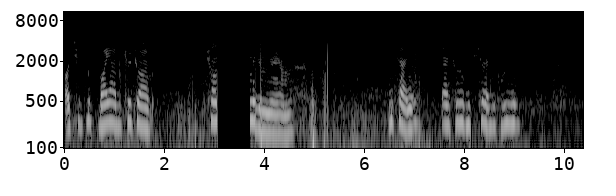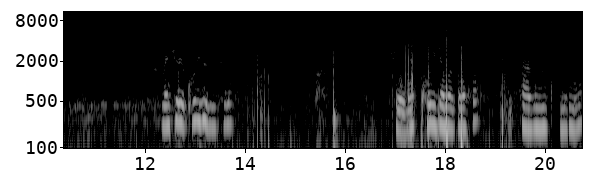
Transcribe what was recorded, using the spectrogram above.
açıklık bayağı bir kötü abi. Şu anda görünmüyor yalnız. Bir saniye. Ben şunu bir şöyle bir koyayım. Ben şöyle koyuyorum şunu. Şöyle koyacağım arkadaşlar. Şarjım bitmesin diye.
